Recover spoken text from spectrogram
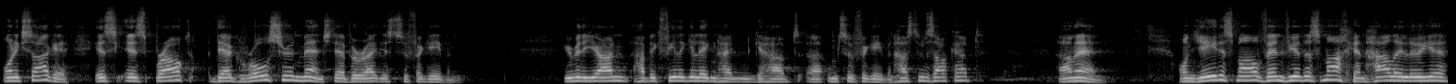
und ich sage, es, es braucht der größere Mensch, der bereit ist zu vergeben. Über die Jahre habe ich viele Gelegenheiten gehabt, uh, um zu vergeben. Hast du das auch gehabt? Amen. Und jedes Mal, wenn wir das machen, Halleluja,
